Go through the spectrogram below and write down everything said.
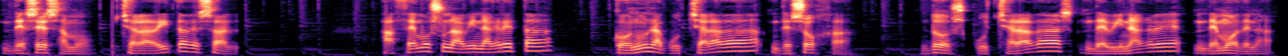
de sésamo. Cucharadita de sal. Hacemos una vinagreta con una cucharada de soja. Dos cucharadas de vinagre de Módena.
